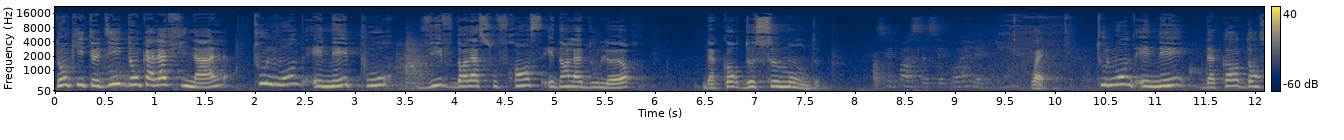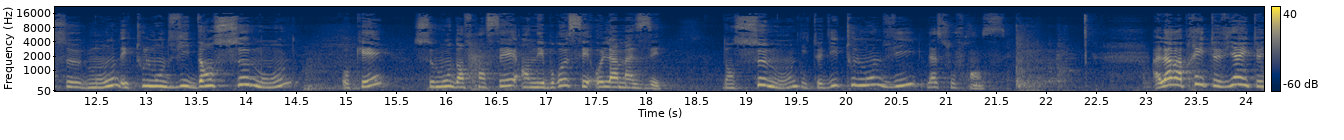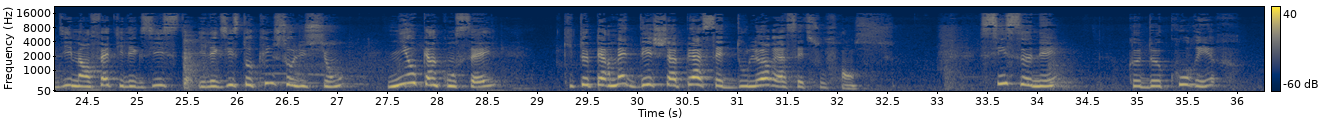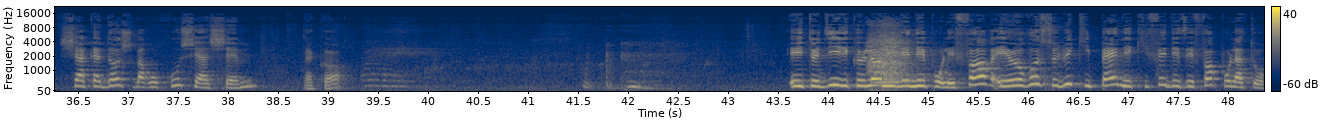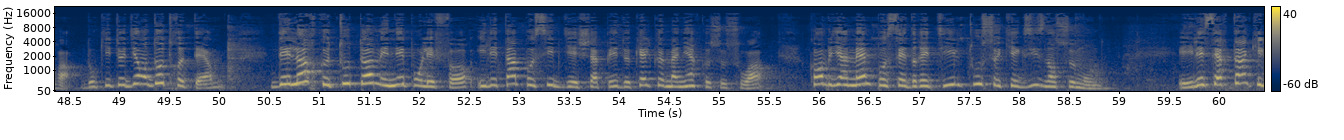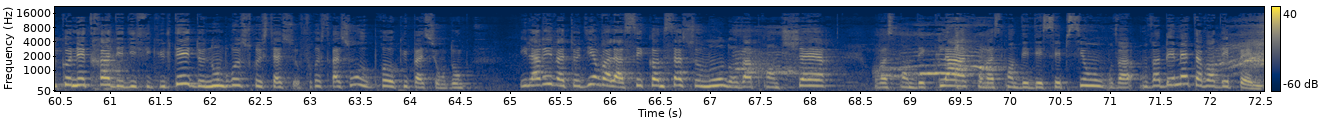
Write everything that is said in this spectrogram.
Donc il te dit, donc à la finale, tout le monde est né pour vivre dans la souffrance et dans la douleur, d'accord, de ce monde. C'est quoi ça? C'est quoi elle? Ouais. Tout le monde est né, d'accord, dans ce monde et tout le monde vit dans ce monde, ok? Ce monde en français, en hébreu, c'est olamazé. Dans ce monde, il te dit, tout le monde vit la souffrance. Alors après, il te vient, il te dit, mais en fait, il existe, il existe aucune solution, ni aucun conseil qui te permette d'échapper à cette douleur et à cette souffrance. Si ce n'est que de courir chez Akadosh Baruchou, chez Hachem, d'accord Et il te dit que l'homme, il est né pour l'effort, et heureux celui qui peine et qui fait des efforts pour la Torah. Donc il te dit en d'autres termes, dès lors que tout homme est né pour l'effort, il est impossible d'y échapper de quelque manière que ce soit, quand bien même posséderait-il tout ce qui existe dans ce monde. Et il est certain qu'il connaîtra des difficultés, de nombreuses frustrations, ou préoccupations. Donc il arrive à te dire, voilà, c'est comme ça ce monde, on va prendre cher, on va se prendre des claques, on va se prendre des déceptions, on va, on va bémettre avoir des peines.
